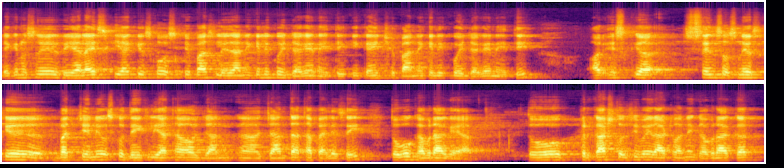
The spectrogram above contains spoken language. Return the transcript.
लेकिन उसने रियलाइज़ किया कि उसको उसके पास ले जाने के लिए कोई जगह नहीं थी, कि कहीं छिपाने के लिए कोई जगह नहीं थी। और इसके सिंस उसने उसके बच्चे ने उसको देख लिया था और जान जानता था पहले से ही तो वो घबरा गया। तो प्रकाश तुलसी भाई राठवा ने घबरा कर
